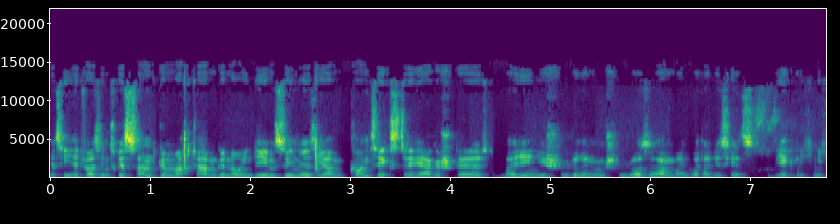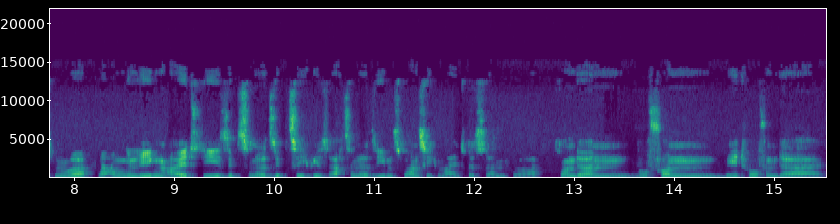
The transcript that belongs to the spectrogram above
dass sie etwas interessant gemacht haben, genau in dem Sinne, sie haben Kontexte hergestellt, bei denen die Schülerinnen und Schüler sagen, mein Gott, das ist jetzt wirklich nicht nur eine Angelegenheit, die 1770 bis 1827 mal interessant war, sondern wovon Beethoven da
